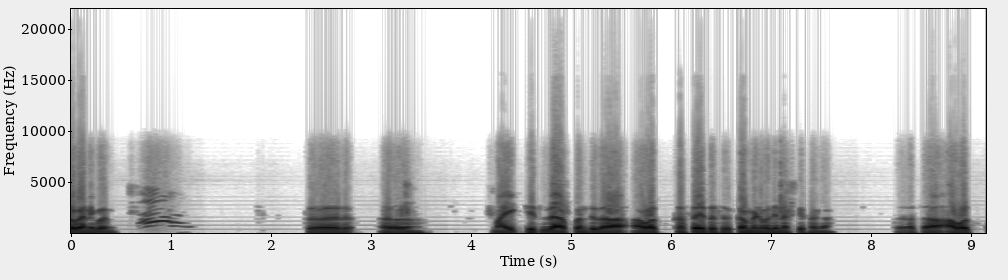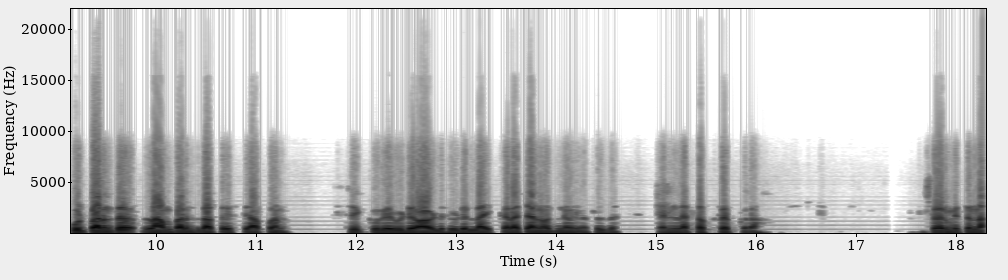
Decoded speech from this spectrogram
दोघांनी पण. तर माईक घेतलेला आपण त्याचा आवाज कसा आहे तसं कमेंटमध्ये नक्की सांगा. तर आता आवाज कुठपर्यंत लांब पर्यंत जातोय ते आपण चेक करूया. व्हिडिओ आवडल्यास व्हिडिओ लाईक करा. चॅनलमध्ये नवीन असेल तर चॅनलला सबस्क्राईब करा. तर मित्रांनो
